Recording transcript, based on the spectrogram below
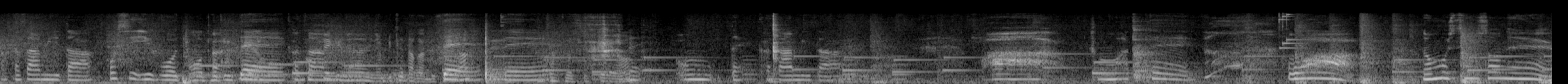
아, 감사합니다. 혹시 이거 어, 더 줄게요. 네, 감사합니다. 그냥 밑에다가 넣으세요. 네, 네. 조금 더 줄게요. 네, 음, 네, 감사합니다. 와, 좀 핫해. 와, 너무 신선해.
